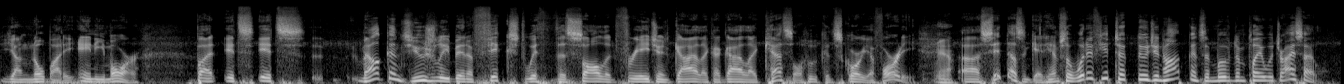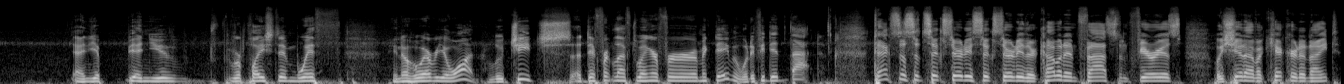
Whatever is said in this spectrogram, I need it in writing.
young nobody anymore. But it's it's Malkin's usually been affixed with the solid free agent guy like a guy like Kessel who could score you 40. Yeah. Uh, Sid doesn't get him. So what if you took Nugent Hopkins and moved him play with Draisaitl? And you and you replaced him with you know whoever you want. Lucic, a different left winger for McDavid. What if you did that? Text us at 630, 630. They're coming in fast and furious. We should have a kicker tonight.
